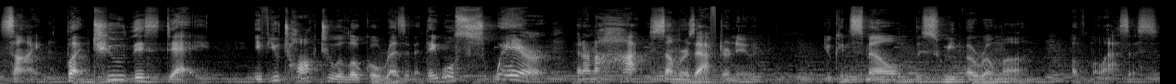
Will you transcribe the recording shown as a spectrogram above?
sign. But to this day, if you talk to a local resident, they will swear that on a hot summer's afternoon, you can smell the sweet aroma of molasses.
